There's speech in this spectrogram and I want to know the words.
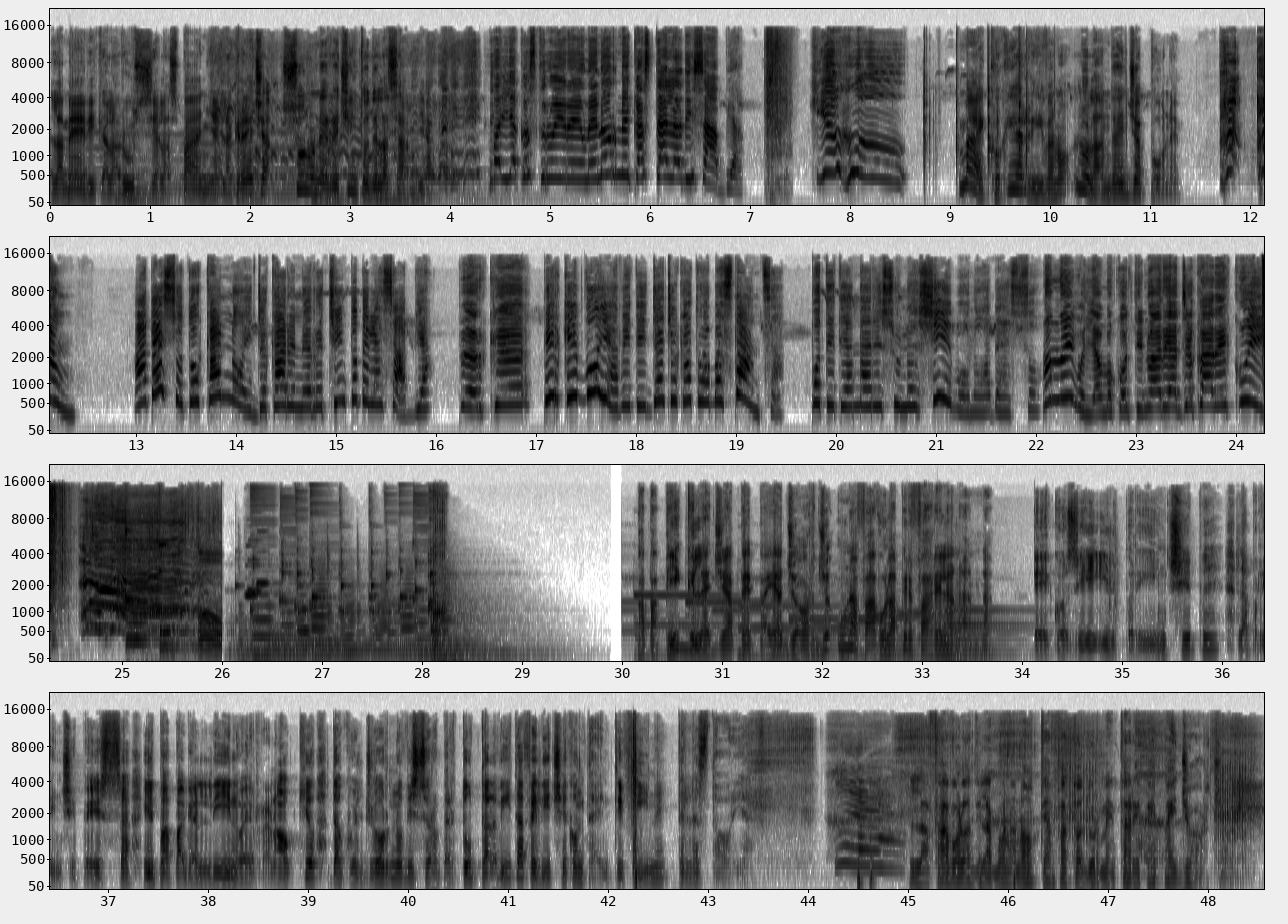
L'America, la Russia, la Spagna e la Grecia sono nel recinto della sabbia. Voglio costruire un enorme castello di sabbia. Yuhu! Ma ecco che arrivano l'Olanda e il Giappone. Adesso tocca a noi giocare nel recinto della sabbia. Perché? Perché voi avete già giocato abbastanza. Potete andare sullo scivolo adesso. Ma noi vogliamo continuare a giocare qui. Oh! Papa Pig legge a Peppa e a George una favola per fare la nanna. E così il principe, la principessa, il pappagallino e il ranocchio da quel giorno vissero per tutta la vita felici e contenti. Fine della storia. La favola della buonanotte ha fatto addormentare Peppa e George.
